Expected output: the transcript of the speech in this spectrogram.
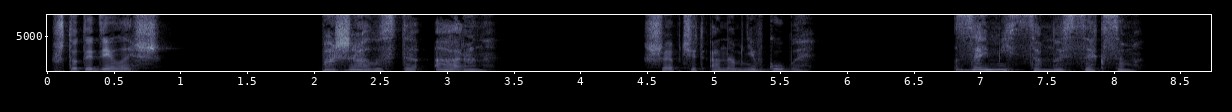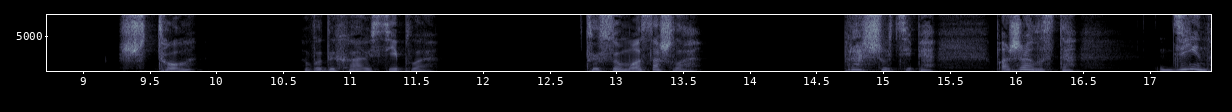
что ты делаешь?» «Пожалуйста, Аарон», — шепчет она мне в губы. «Займись со мной сексом». «Что?» — выдыхаю сипло. Ты с ума сошла? Прошу тебя, пожалуйста, Дин.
